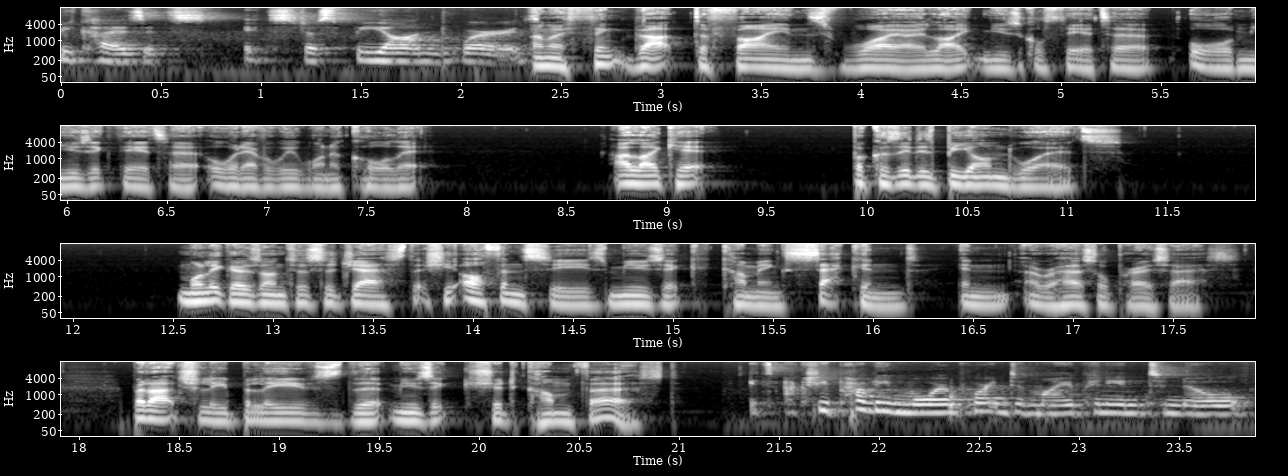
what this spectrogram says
because it's it's just beyond words. And I think that defines why I like musical theatre or music theatre or whatever we want to call it. I like it because it is beyond words. Molly goes on to suggest that she often sees music coming second in a rehearsal process, but actually believes that music should come first. It's actually probably more important, in my opinion, to know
